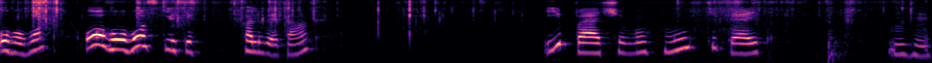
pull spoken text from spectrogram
Ого-го. Ого-го, скільки хальви, так. І печиво, мультикейк. Угу.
